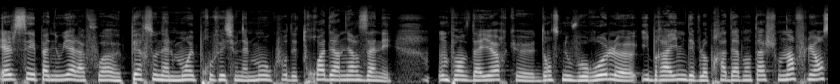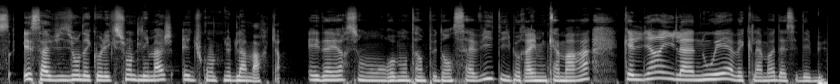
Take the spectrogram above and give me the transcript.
Et elle s'est épanouie à la fois euh, personnellement et professionnellement au cours des trois dernières années. On pense d'ailleurs que dans ce nouveau rôle, euh, Ibrahim développera davantage son influence et sa vision des collections, de l'image et du contenu de la marque. Et d'ailleurs, si on remonte un peu dans sa vie d'Ibrahim Kamara, quel lien il a noué avec la mode à ses débuts?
